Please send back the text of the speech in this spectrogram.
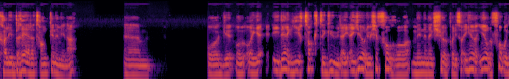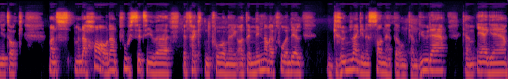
kalibrere tankene mine. Um, og, og, og jeg, i det jeg gir takk til Gud Jeg, jeg gjør det jo ikke for å minne meg sjøl på det, jeg gjør, gjør, det for å gi takk. Men, men, det har den positive effekten på meg at jeg minner meg på en del grunnleggende sannheter om hvem Gud er, hvem jeg er,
